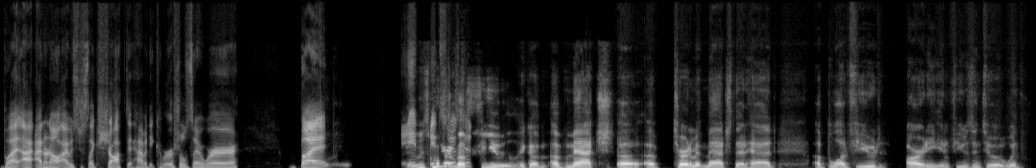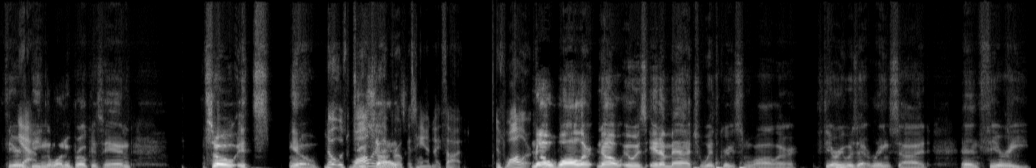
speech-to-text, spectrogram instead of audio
but I, I don't know. I was just like shocked at how many commercials there were. But it, it was more of a, a, few, like a, a match, uh, a tournament match that had a blood feud already infused into it, with Theory yeah. being the one who broke his hand. So it's, you know, no, it was Waller that broke his hand. I thought was Waller. No, Waller. No, it was in a match with Grayson Waller. Theory was at ringside, and Theory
